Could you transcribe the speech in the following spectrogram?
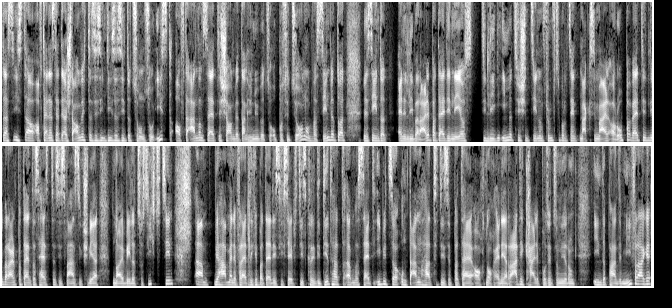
Das ist auf der einen Seite erstaunlich, dass es in dieser Situation so ist. Auf der anderen Seite schauen wir dann hinüber zur Opposition. Und was sehen wir dort? Wir sehen dort eine liberale Partei, die Neos, die liegen immer zwischen 10 und 15 Prozent maximal europaweit, die liberalen Parteien. Das heißt, es ist wahnsinnig schwer, neue Wähler zu sich zu ziehen. Ähm, wir haben eine freiheitliche Partei, die sich selbst diskreditiert hat ähm, seit Ibiza. Und dann hat diese Partei auch noch eine radikale Positionierung in der Pandemiefrage.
